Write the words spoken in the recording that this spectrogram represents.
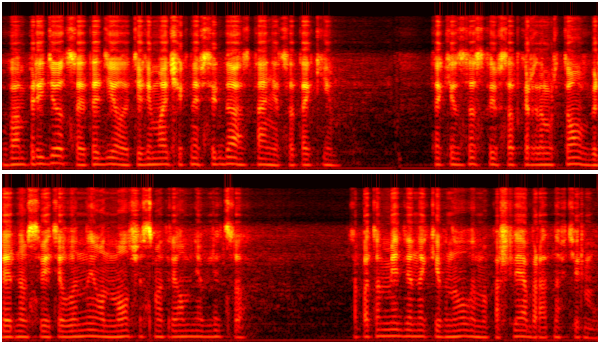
Вам придется это делать, или мальчик навсегда останется таким. Так и застыв с открытым ртом в бледном свете луны, он молча смотрел мне в лицо. А потом медленно кивнул, и мы пошли обратно в тюрьму.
